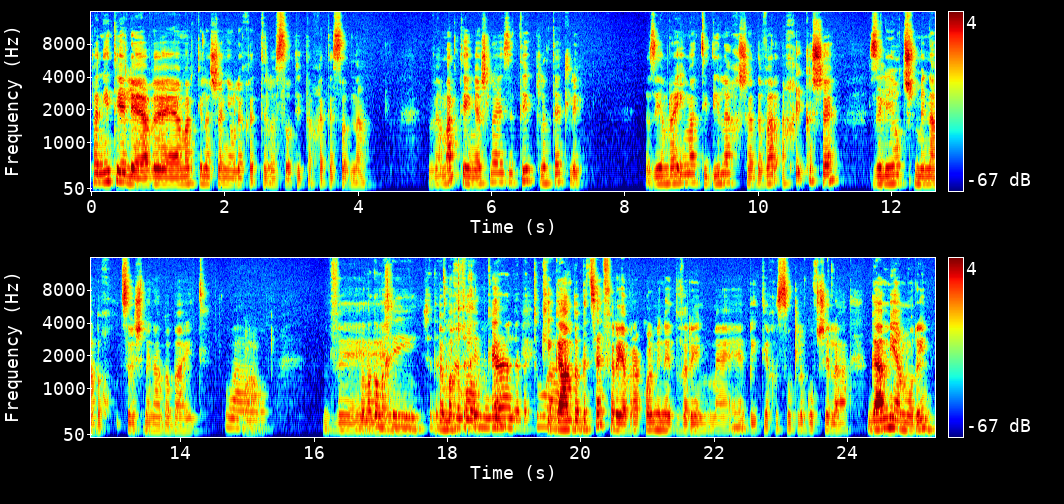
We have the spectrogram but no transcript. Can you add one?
פניתי אליה ואמרתי לה שאני הולכת לעשות איתך את הסדנה. ואמרתי, אם יש לה איזה טיפ לתת לי. אז היא אמרה, אמא, תדעי לך שהדבר הכי קשה זה להיות שמנה בחוץ ושמנה בבית. וואו. ו... במקום הכי, שאתה צריך להיות במקום, הכי כן. מוגן ובטוח. כי גם בבית ספר היא עברה כל מיני דברים אה, בהתייחסות לגוף שלה, גם מהמורים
